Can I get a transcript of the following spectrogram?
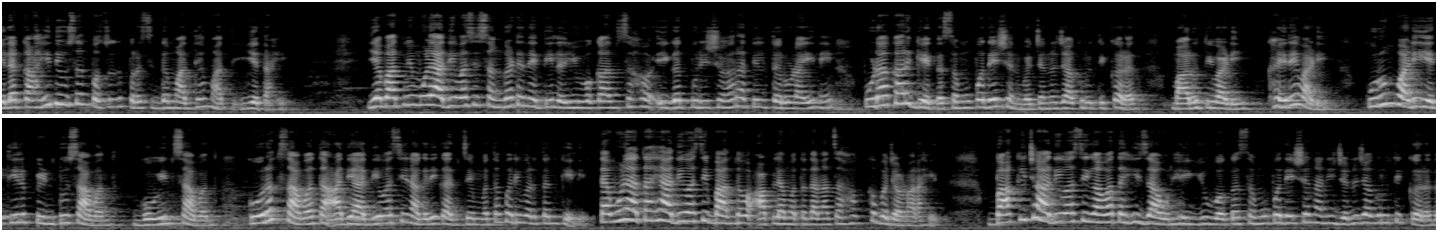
गेल्या काही दिवसांपासून प्रसिद्ध माध्यमात येत आहे. या बातमीमुळे आदिवासी संघटनेतील युवकांसह इगतपुरी शहरातील तरुणाईने पुढाकार घेत समुपदेशन व जनजागृती करत मारुतीवाडी खैरेवाडी कुरुंगवाडी येथील पिंटू सावंत गोविंद सावंत गोरख सावंत आदी आदिवासी नागरिकांचे मतपरिवर्तन केले. त्यामुळे आता हे आदिवासी बांधव आपल्या मतदानाचा हक्क बजावणार आहेत. बाकीच्या आदिवासी गावातही जाऊन हे युवक समुपदेशन आणि जनजागृती करत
